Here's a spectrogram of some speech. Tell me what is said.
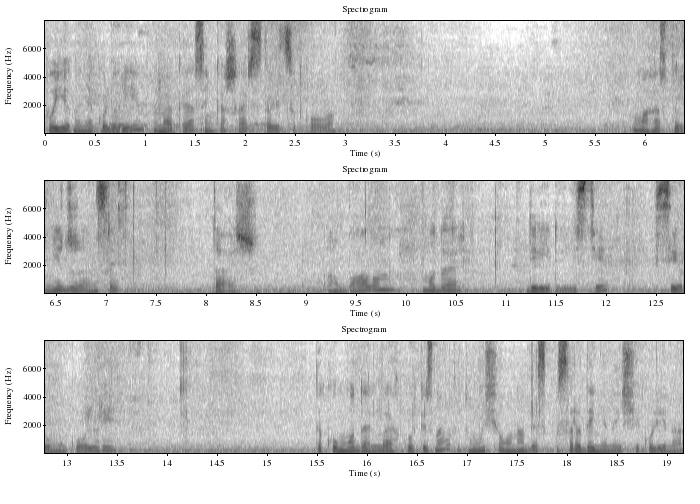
Поєднання кольорів, м'якесенька шерсть 100%. Магастильні джинси. Теж балон модель 2200 в сірому кольорі. Таку модель легко впізнати, тому що вона десь посередині нижче коліна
